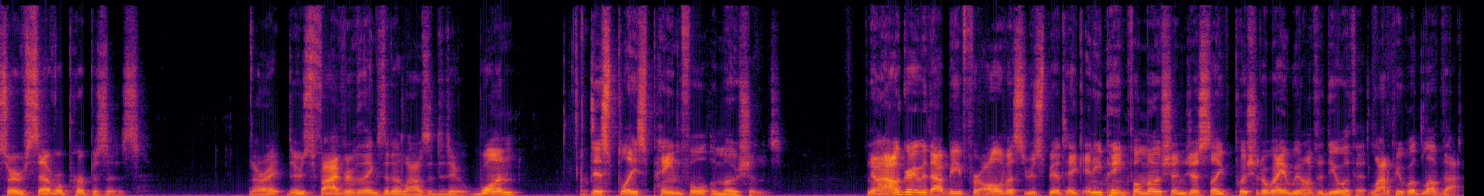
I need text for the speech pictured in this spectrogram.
serves several purposes. All right, there's five different things that it allows it to do. One, displace painful emotions. Now, how great would that be for all of us to just be able to take any painful emotion, just like push it away? We don't have to deal with it. A lot of people would love that.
